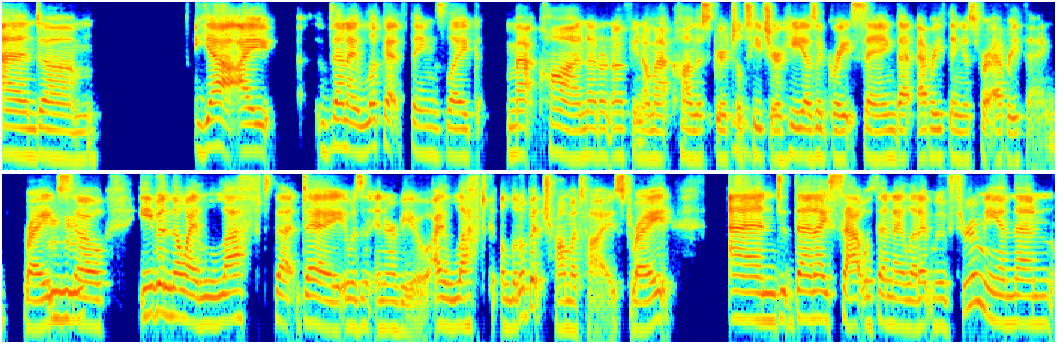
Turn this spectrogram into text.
And um, yeah, I then I look at things like Matt Kahn, I don't know if you know Matt Kahn, the spiritual mm-hmm. teacher, he has a great saying that everything is for everything, right? Mm-hmm. So even though I left that day, it was an interview, I left a little bit traumatized, right? And then I sat with it and I let it move through me. And then,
